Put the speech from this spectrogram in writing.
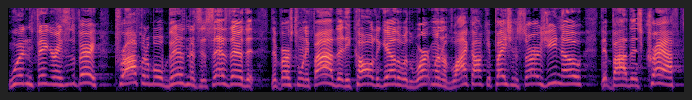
wooden figurines. Is a very profitable business. It says there that, that verse 25 that he called together with workmen of like occupation, sirs, ye know that by this craft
